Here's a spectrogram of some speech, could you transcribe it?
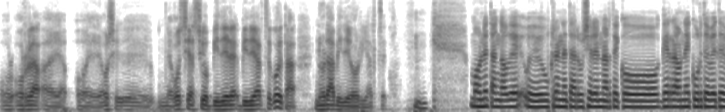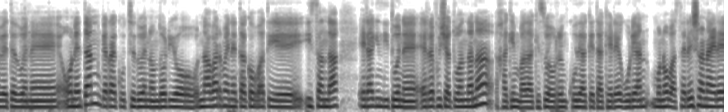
horrela e, e, e, negoziazio bide, bide hartzeko eta norabide hori hartzeko. Ba, honetan gaude e, Ukraina eta Rusiaren arteko gerra honek urte bete bete duen e, honetan, gerrak utzi duen ondorio nabarmenetako bati e, izan da, eragin dituen e, errefusiatu handana, jakin badakizu aurren kudeaketak ere gurean, bueno, ba, zer esana ere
